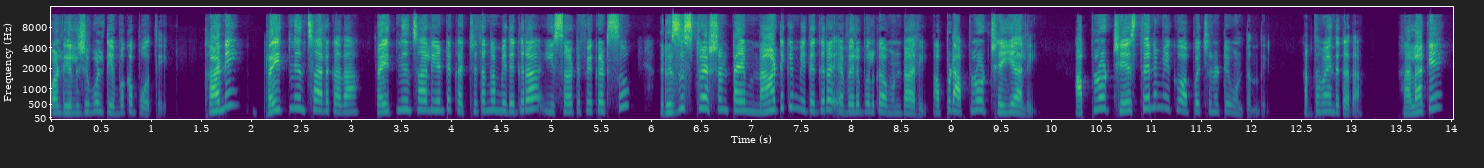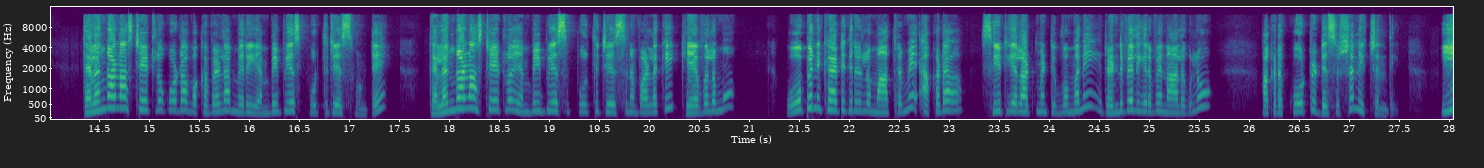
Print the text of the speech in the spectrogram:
వాళ్ళు ఎలిజిబిలిటీ ఇవ్వకపోతే. కానీ ప్రయత్నించాలి కదా. ప్రయత్నించాలి అంటే ఖచ్చితంగా మీ దగ్గర ఈ సర్టిఫికెట్స్ రిజిస్ట్రేషన్ టైం నాటికి మీ దగ్గర అవైలబుల్గా ఉండాలి. అప్పుడు అప్లోడ్ చేయాలి. అప్లోడ్ చేస్తేనే మీకు ఆపర్చునిటీ ఉంటుంది. అర్థమైంది కదా? అలాగే తెలంగాణ స్టేట్లో కూడా ఒకవేళ మీరు ఎంబీబీఎస్ పూర్తి చేసి ఉంటే తెలంగాణ స్టేట్లో ఎంబీబీఎస్ పూర్తి చేసిన వాళ్ళకి కేవలము ఓపెన్ కేటగిరీలో మాత్రమే అక్కడ సీట్ అలాట్మెంట్ ఇవ్వమని రెండు వేల ఇరవై నాలుగులో అక్కడ కోర్టు డెసిషన్ ఇచ్చింది. ఈ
